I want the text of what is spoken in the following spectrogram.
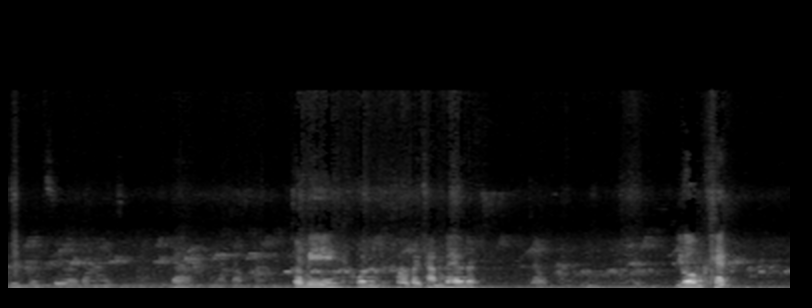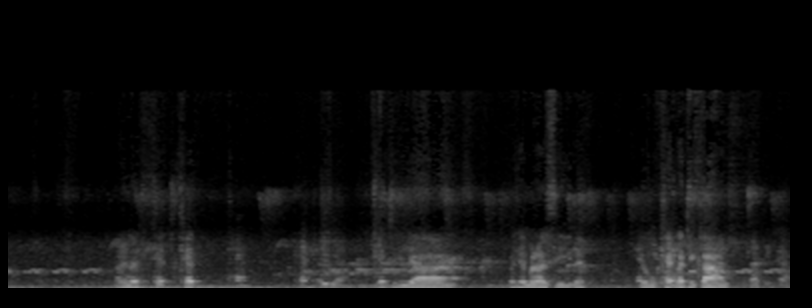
พิมพ์เป็นเสื้อได้ ได้ นะเจ้าค่ะ ก็มีคนเขาไปทำแล้วนะแล้วโยมแคทอะไรนะแคทแคทแคทแคทเรียแคทริยาไม่ใช่มาราศีนะโยมแคทรัติการรัติกา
